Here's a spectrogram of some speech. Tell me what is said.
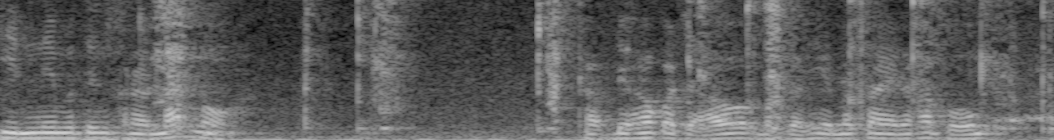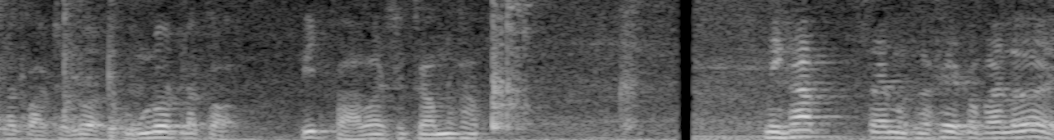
กินนี่มันถึงขนาดนักหนอ ครับเดี๋ยวเขาก็จะเอามะเขือเทศมาใส่นะครับ ผมแล้วก็จะรวดปรุงรสแล้วก็ปิดฝาไว้สักกำนะครับ นี่ครับใส่มะเขือเทศลงไปเลย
